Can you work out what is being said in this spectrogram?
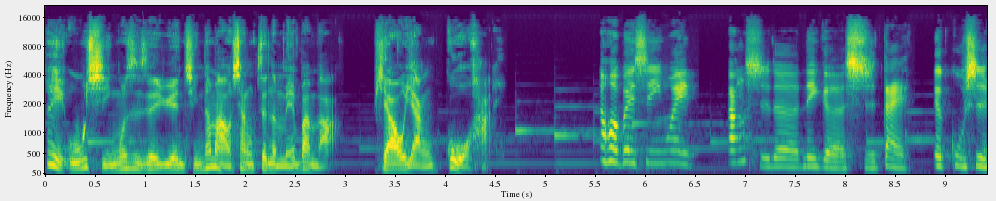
对无形或是这些冤亲，他们好像真的没办法漂洋过海。那会不会是因为当时的那个时代？这个故事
